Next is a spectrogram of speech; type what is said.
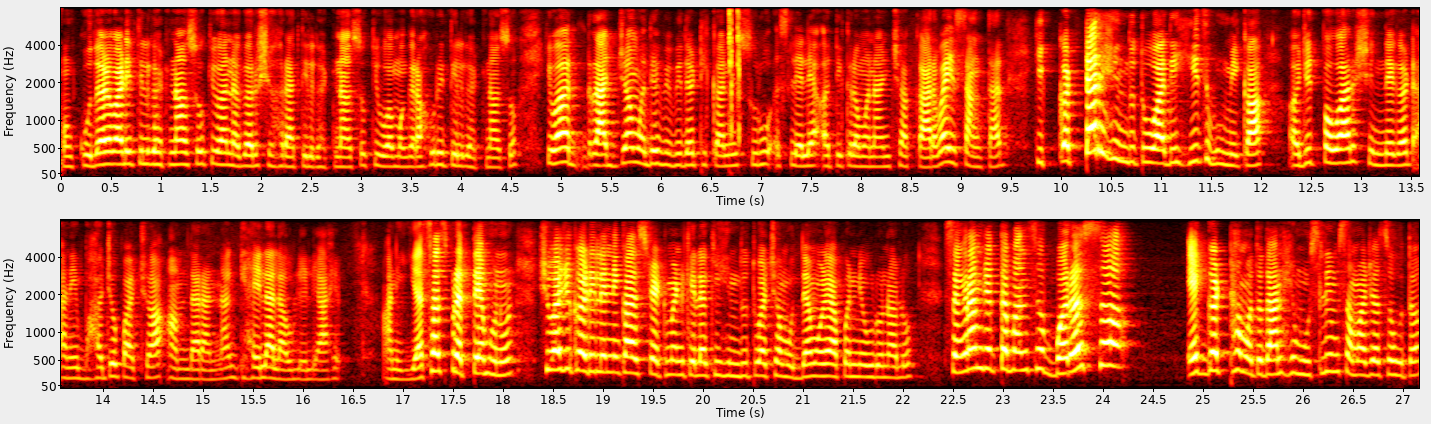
मग कुदळवाडीतील घटना असो किंवा नगर शहरातील घटना असो किंवा मग राहुरीतील घटना असो किंवा राज्यामध्ये विविध ठिकाणी सुरू असलेल्या अतिक्रमणांच्या कारवाई सांगतात की कट्टर हिंदुत्ववादी हीच भूमिका अजित पवार शिंदे गट आणि भाजपाच्या आमदारांना घ्यायला लावलेली आहे. आणि याचाच प्रत्यय म्हणून शिवाजी कडील यांनी काल स्टेटमेंट केलं की हिंदुत्वाच्या मुद्द्यामुळे आपण निवडून आलो. संग्राम जगतापांचं बरंचसं एक गठ्ठा मतदान हे मुस्लिम समाजाचं होतं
